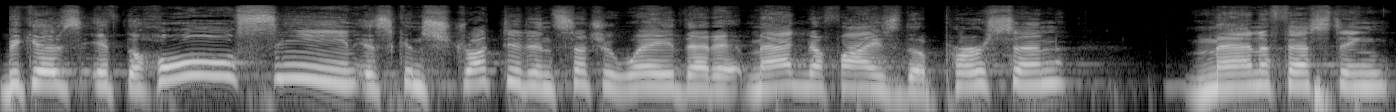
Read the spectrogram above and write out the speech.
Because if the whole scene is constructed in such a way that it magnifies the person manifesting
